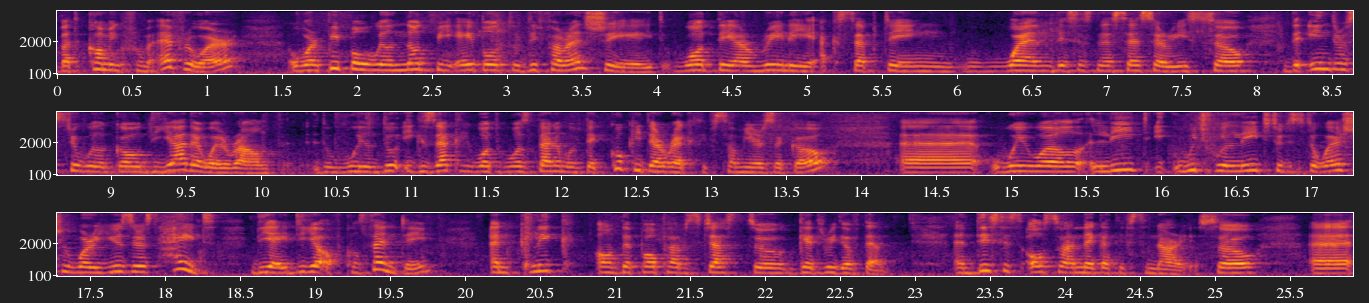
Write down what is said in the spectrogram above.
but coming from everywhere, where people will not be able to differentiate what they are really accepting when this is necessary. So the industry will go the other way around. It will do exactly what was done with the cookie directive some years ago. Uh, we will lead, which will lead to the situation where users hate the idea of consenting and click on the pop-ups just to get rid of them. And this is also a negative scenario. So uh,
